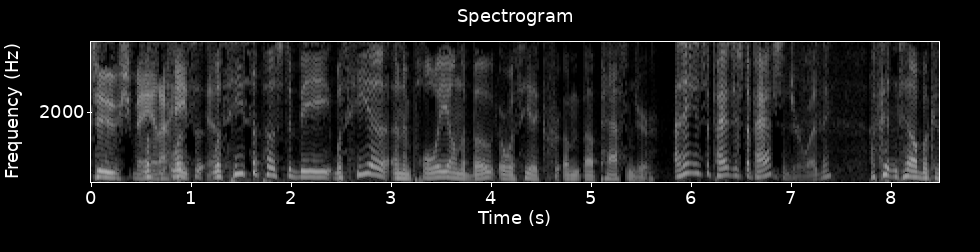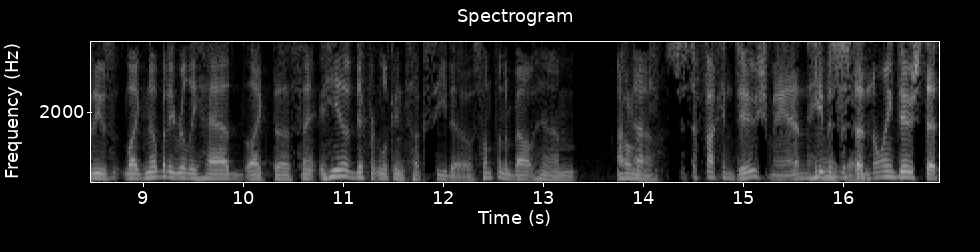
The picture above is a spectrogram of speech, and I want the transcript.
douche, man. was, I hate was, him. was he supposed to be? Was he a, an employee on the boat, or was he a, um, a passenger? I think he's a just a passenger, wasn't he? I couldn't tell because he was like nobody really had like the same. He had a different looking tuxedo. Something about him. I don't No, know. he was just a fucking douche, man. He was just an annoying douche that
